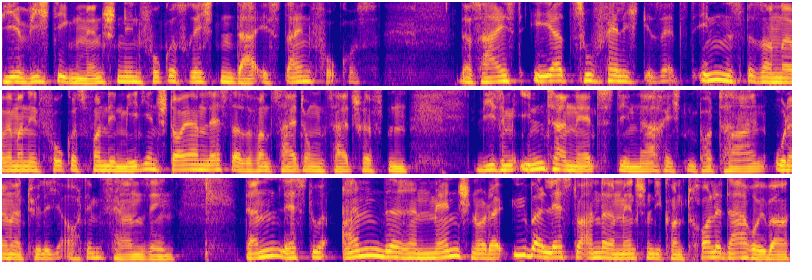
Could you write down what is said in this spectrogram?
dir wichtigen Menschen den Fokus richten, da ist dein Fokus. Das heißt, eher zufällig gesetzt, insbesondere wenn man den Fokus von den Medien steuern lässt, also von Zeitungen, Zeitschriften, diesem Internet, den Nachrichtenportalen oder natürlich auch dem Fernsehen. Dann lässt du anderen Menschen oder überlässt du anderen Menschen die Kontrolle darüber,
